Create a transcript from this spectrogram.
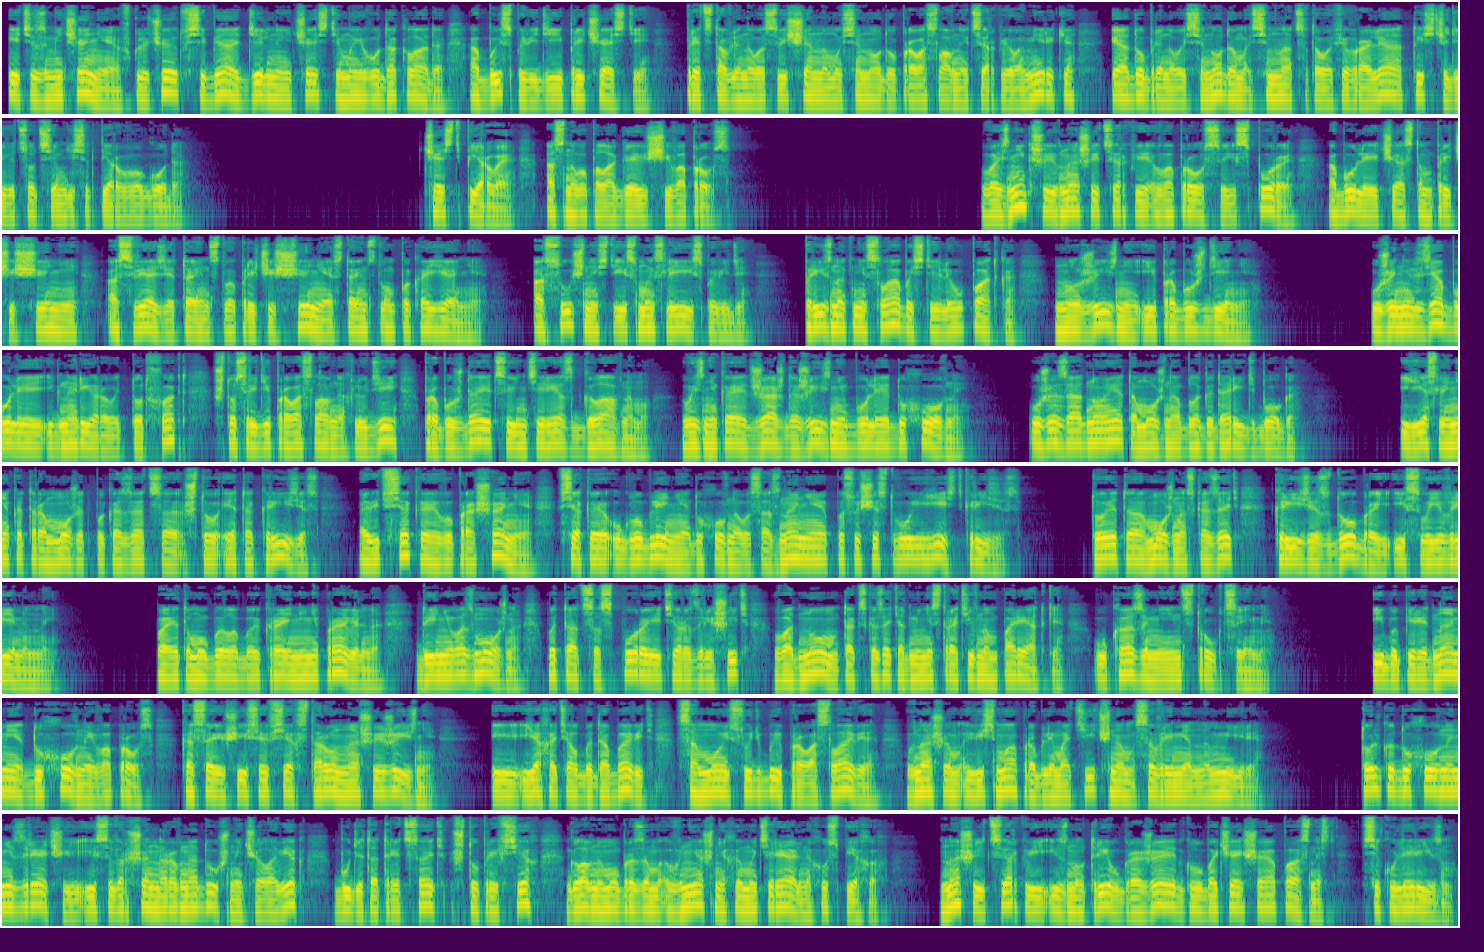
Эти замечания включают в себя отдельные части моего доклада об исповеди и причастии, представленного Священному Синоду Православной Церкви в Америке и одобренного Синодом 17 февраля 1971 года. Часть первая. Основополагающий вопрос возникшие в нашей церкви вопросы и споры о более частом причащении, о связи таинства причащения с таинством покаяния, о сущности и смысле исповеди, признак не слабости или упадка, но жизни и пробуждения. Уже нельзя более игнорировать тот факт, что среди православных людей пробуждается интерес к главному, возникает жажда жизни более духовной, уже за одно это можно благодарить Бога. И если некоторым может показаться, что это кризис, а ведь всякое вопрошание, всякое углубление духовного сознания по существу и есть кризис, то это, можно сказать, кризис добрый и своевременный. Поэтому было бы крайне неправильно, да и невозможно пытаться споры эти разрешить в одном, так сказать, административном порядке, указами и инструкциями. Ибо перед нами духовный вопрос, касающийся всех сторон нашей жизни, и я хотел бы добавить самой судьбы православия в нашем весьма проблематичном современном мире – только духовно незрячий и совершенно равнодушный человек будет отрицать, что при всех, главным образом внешних и материальных успехах, нашей церкви изнутри угрожает глубочайшая опасность – секуляризм.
